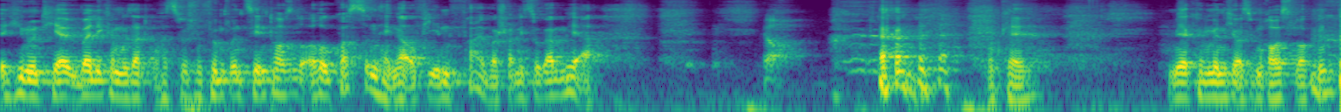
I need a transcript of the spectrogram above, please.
hin und her überlegt, haben gesagt, oh, was zwischen 5.000 und 10.000 Euro kostet ein Hänger? Auf jeden Fall, wahrscheinlich sogar mehr. Ja. okay. Mehr können wir nicht aus ihm rauslocken.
